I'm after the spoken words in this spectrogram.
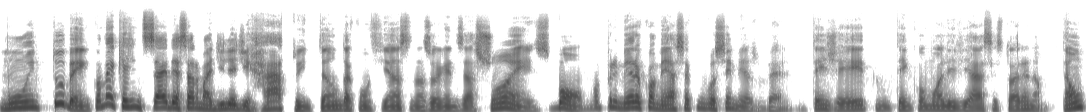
Muito bem. Como é que a gente sai dessa armadilha de rato, então, da confiança nas organizações? Bom, a primeira começa com você mesmo, velho. Não tem jeito, não tem como aliviar essa história, não. Então,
